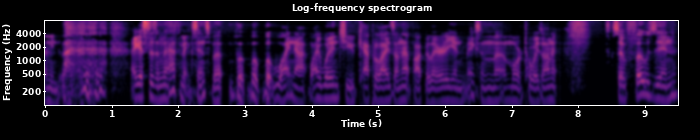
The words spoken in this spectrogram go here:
I mean, I guess doesn't have to make sense, but but but but why not? Why wouldn't you capitalize on that popularity and make some uh, more toys on it? So Fozin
